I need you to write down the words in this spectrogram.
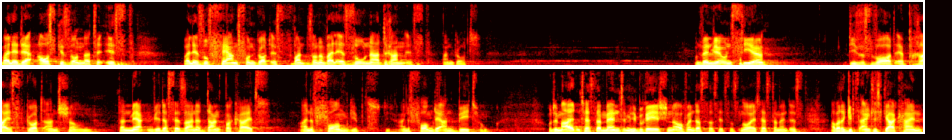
weil er der Ausgesonderte ist, weil er so fern von Gott ist, sondern weil er so nah dran ist an Gott. Und wenn wir uns hier dieses Wort, er preist Gott anschauen, dann merken wir, dass er seiner Dankbarkeit eine Form gibt, eine Form der Anbetung. Und im Alten Testament, im Hebräischen, auch wenn das, das jetzt das Neue Testament ist, aber da gibt es eigentlich gar kein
